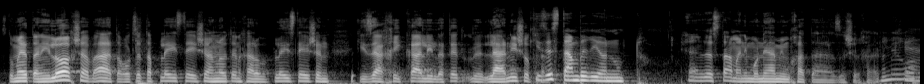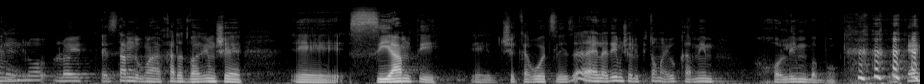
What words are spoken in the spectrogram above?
זאת אומרת, אני לא עכשיו, אה, אתה רוצה את הפלייסטיישן, אני לא אתן לך בפלייסטיישן, כי זה הכי קל לי לתת, להעניש אותך. כי זה סתם בריונות. כן, זה סתם, אני מונע ממך את הזה שלך. אני אומר, כן. אוקיי, לא, לא, סתם דוגמה, אחד הדברים שסיימתי, שקרו אצלי, זה הילדים שלי פתאום היו קמים חולים בבוקר, אוקיי?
